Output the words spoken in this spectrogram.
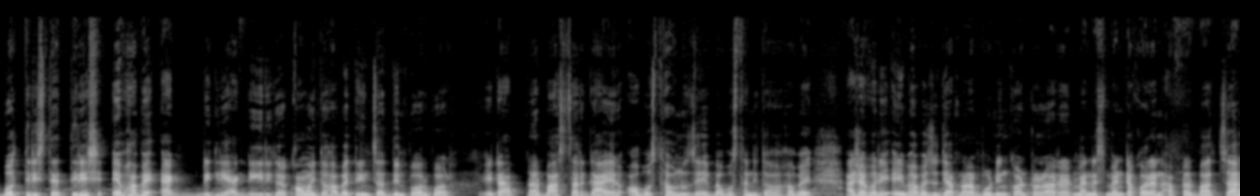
বত্রিশ তেত্রিশ, এভাবে এক ডিগ্রি এক ডিগ্রি করে কমাইতে হবে তিন চার দিন পর পর। এটা আপনার বাচ্চার গায়ের অবস্থা অনুযায়ী ব্যবস্থা নিতে হবে। আশা করি এইভাবে যদি আপনারা বোর্ডিং কন্ট্রোলারের ম্যানেজমেন্টটা করেন, আপনার বাচ্চার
